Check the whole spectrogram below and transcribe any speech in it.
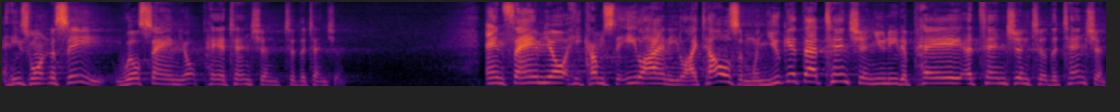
And he's wanting to see, will Samuel pay attention to the tension? And Samuel, he comes to Eli, and Eli tells him, When you get that tension, you need to pay attention to the tension.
